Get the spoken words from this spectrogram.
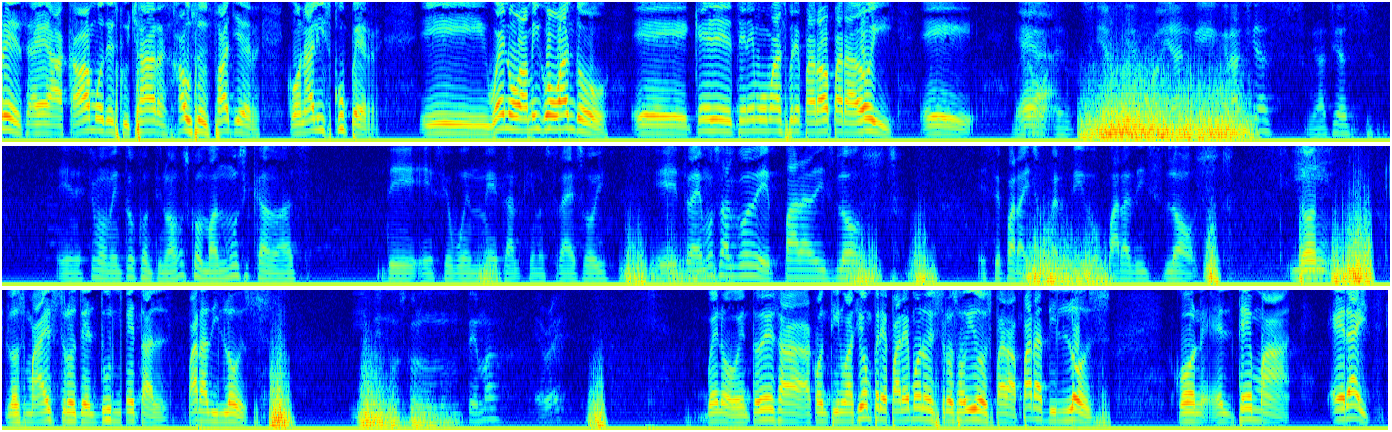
Señores, eh, acabamos de escuchar House of Fire con Alice Cooper. Y bueno, amigo Bando, eh, ¿qué tenemos más preparado para hoy? Eh, eh, sí, así es, Fabián. gracias, gracias. En este momento continuamos con más música, más de ese buen metal que nos traes hoy. Eh, traemos algo de Paradise Lost, este paraíso perdido, Paradise Lost. Son los maestros del doom metal, Paradise Lost. Y venimos con un, tema, Bueno, entonces a, continuación preparemos nuestros oídos para Paradise Lost con el tema Erased.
